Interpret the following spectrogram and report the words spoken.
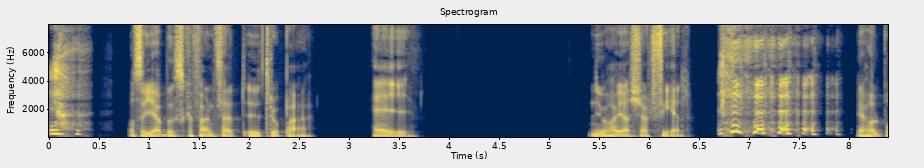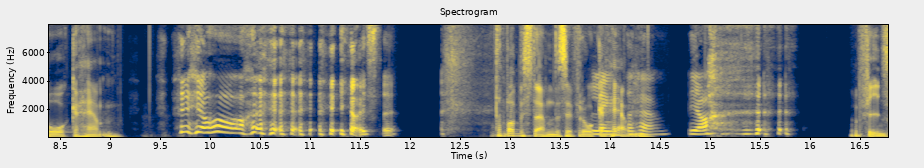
Och så gör busschauffören så här ett utrop här. Hej, nu har jag kört fel. Jag höll på att åka hem. ja, ja just det. Han bara bestämde sig för att åka Längta hem. hem. Ja, Fint.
